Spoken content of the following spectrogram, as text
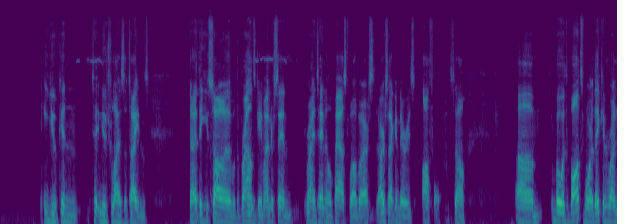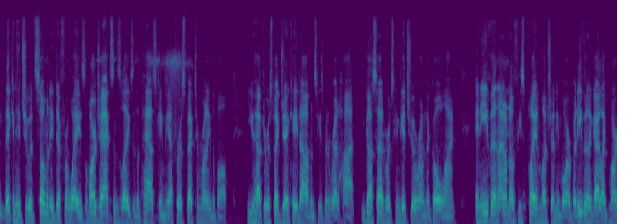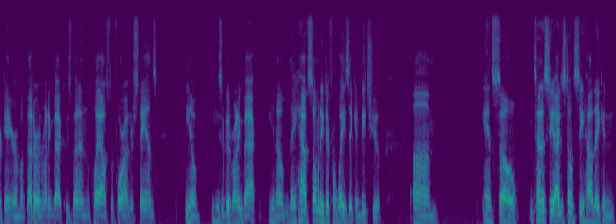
you can t- neutralize the Titans. And I think you saw it with the Browns game. I understand Ryan Tannehill passed well, but our, our secondary is awful. So, um, but with Baltimore, they can run, they can hit you in so many different ways. Lamar Jackson's legs in the pass game, you have to respect him running the ball. You have to respect J.K. Dobbins. He's been red hot. Gus Edwards can get you around the goal line. And even, I don't know if he's playing much anymore, but even a guy like Mark Ingram, a veteran running back who's been in the playoffs before, understands, you know, he's a good running back. You know, they have so many different ways they can beat you. Um, and so Tennessee, I just don't see how they can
